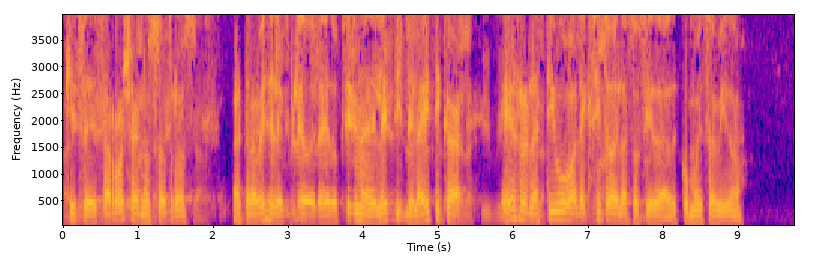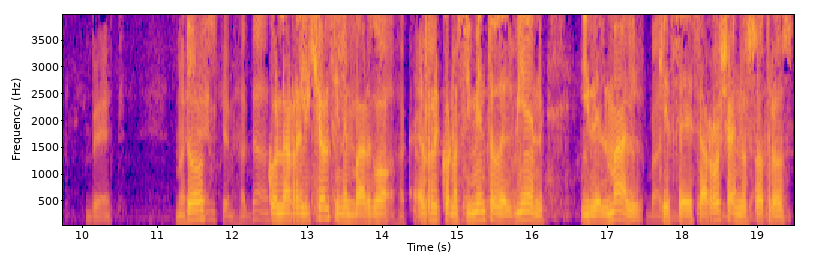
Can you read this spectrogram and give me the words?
que se desarrolla en nosotros a través del empleo de la doctrina de la ética es relativo al éxito de la sociedad, como es sabido. Dos, con la religión, sin embargo, el reconocimiento del bien y del mal que se desarrolla en nosotros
